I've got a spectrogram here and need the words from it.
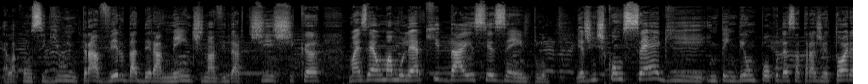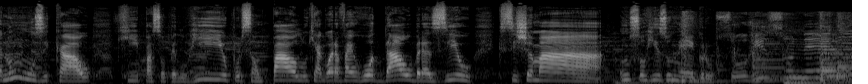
ela conseguiu entrar verdadeiramente na vida artística, mas é uma mulher que dá esse exemplo. E a gente consegue entender um pouco dessa trajetória num musical que passou pelo Rio, por São Paulo, que agora vai rodar o Brasil, que se chama Um Sorriso Negro. Sorriso Negro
